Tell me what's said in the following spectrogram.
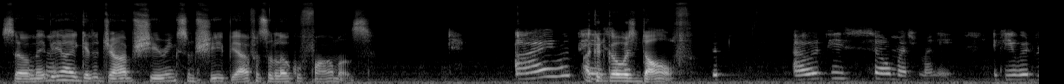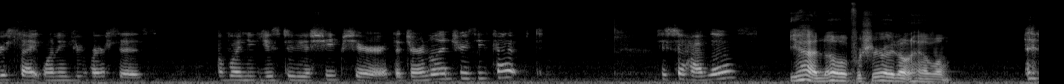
So maybe I get a job shearing some sheep, yeah, for the local farmers. I would pay I could so go much as Dolph. I would pay so much money if you would recite one of your verses of when you used to be a sheep shearer. The journal entries you kept. Do you still have those? Yeah, no, for sure I don't have them.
